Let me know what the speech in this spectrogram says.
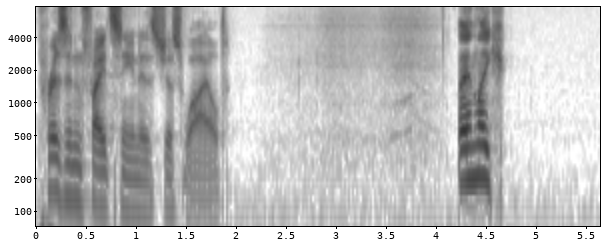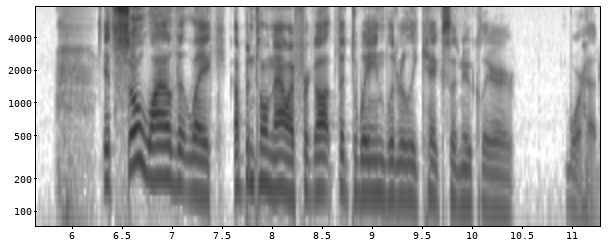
prison fight scene is just wild. and like it's so wild that like up until now I forgot that Dwayne literally kicks a nuclear warhead.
